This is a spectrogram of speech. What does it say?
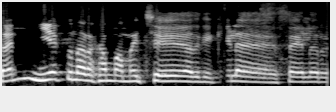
தனி இயக்குநரகம் அமைச்சு அதுக்கு கீழே செயலர்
